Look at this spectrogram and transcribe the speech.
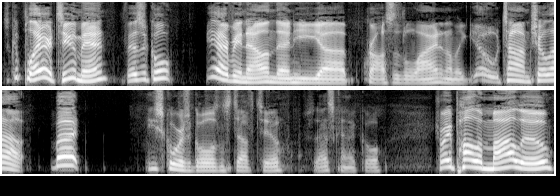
He's a good player too, man. Physical. Yeah, every now and then he uh, crosses the line, and I'm like, yo, Tom, chill out. But he scores goals and stuff too, so that's kind of cool. Troy Polamalu.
